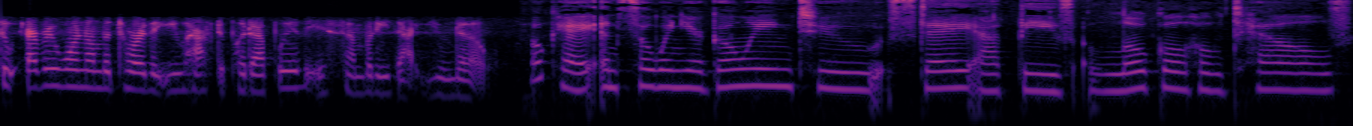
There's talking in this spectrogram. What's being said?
So everyone on the tour that you have to put up with is somebody that you know. Okay, and so when you're going to stay at these local hotels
